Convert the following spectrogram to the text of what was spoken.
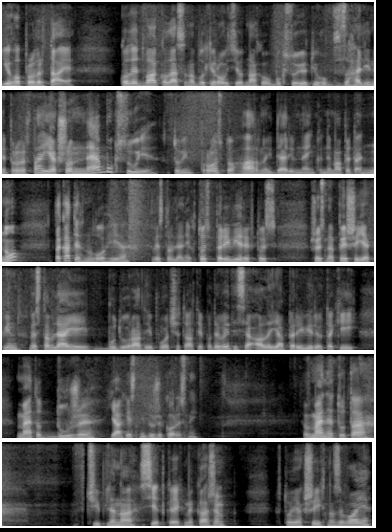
його провертає. Коли два колеса на блокіровці однаково буксують, його взагалі не провертає. Якщо не буксує, то він просто гарно йде рівненько, нема питань. Но така технологія виставляння. Хтось перевірить, хтось щось напише, як він виставляє. і Буду радий почитати і подивитися, але я перевірив такий метод, дуже якісний, дуже корисний. В мене тут вчіплена сітка, як ми кажемо, хто як ще їх називає.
